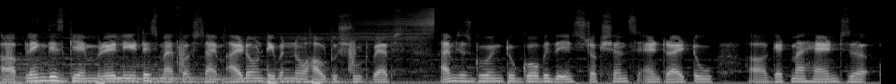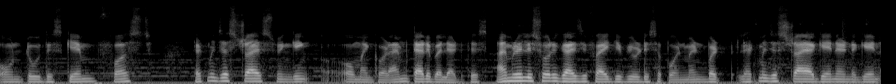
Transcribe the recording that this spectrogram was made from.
uh, playing this game really it is my first time. I don't even know how to shoot webs. I'm just going to go with the instructions and try to uh, get my hands uh, onto this game first. Let me just try swinging. Oh my god i'm terrible at this. I'm really sorry guys if i give you disappointment but let me just try again and again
